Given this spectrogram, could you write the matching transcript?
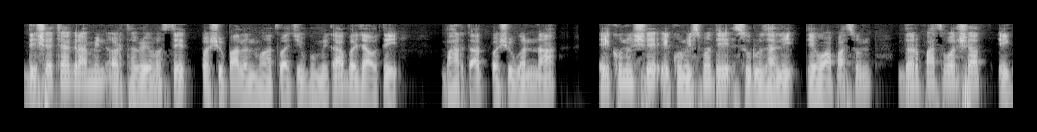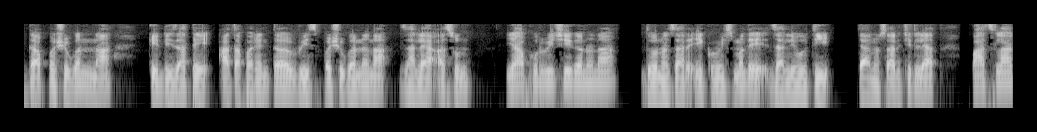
देशाच्या ग्रामीण अर्थव्यवस्थेत पशुपालन महत्वाची भूमिका बजावते. भारतात पशुगणना एकोणीसशे एकोणीसमध्ये सुरू झाली तेव्हापासून दर पाच वर्षात एकदा पशुगणना केली जाते. आतापर्यंत वीस पशुगणना झाल्या असून यापूर्वीची गणना दोन हजार एकोणीसमध्ये झाली होती. त्यानुसार जिल्ह्यात पाच लाख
